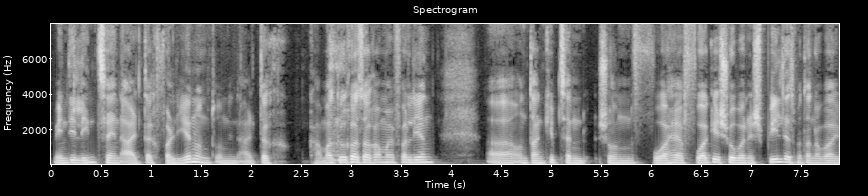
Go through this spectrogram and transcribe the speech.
wenn die Linzer in Alltag verlieren und, und in Alltag kann man durchaus auch einmal verlieren. Äh, und dann gibt es ein schon vorher vorgeschobenes Spiel, das man dann aber,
